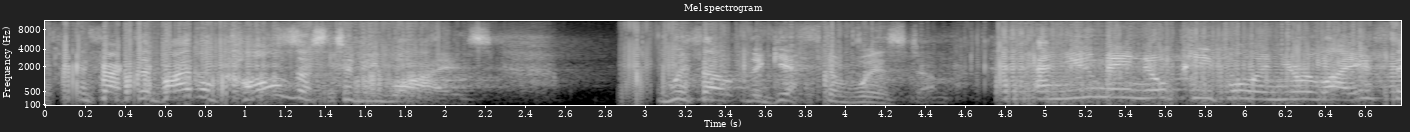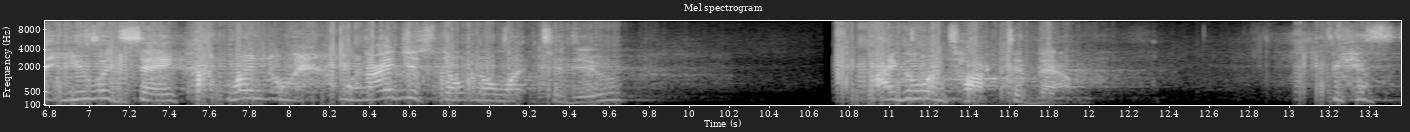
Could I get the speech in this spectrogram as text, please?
In fact, the Bible calls us to be wise without the gift of wisdom. And you may know people in your life that you would say, when, when I just don't know what to do, I go and talk to them. Because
